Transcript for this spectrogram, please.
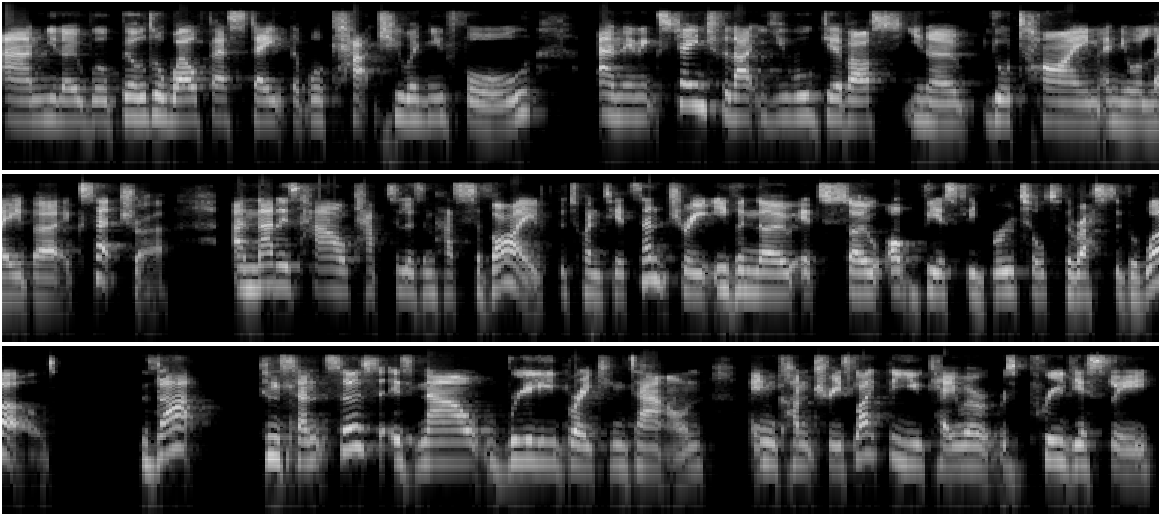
and, you know, we'll build a welfare state that will catch you when you fall And in exchange for that, you will give us, you know, your time and your labor, etc. And that is how capitalism has survived the 20th century, even though it's so obviously brutal to the rest of the world. That consensus is now really breaking down in countries like the UK, where it was previously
